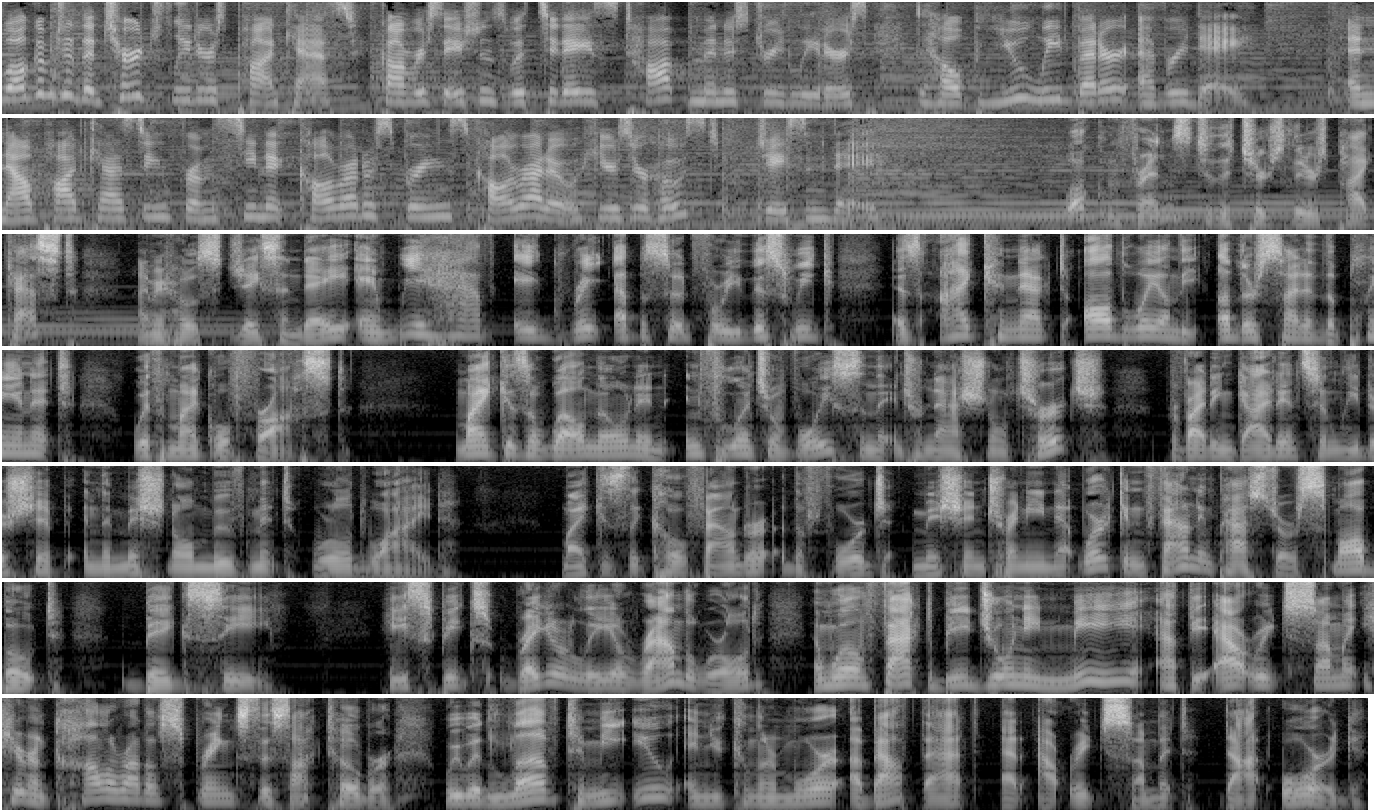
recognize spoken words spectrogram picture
Welcome to the Church Leaders Podcast, conversations with today's top ministry leaders to help you lead better every day. And now, podcasting from scenic Colorado Springs, Colorado, here's your host, Jason Day. Welcome, friends, to the Church Leaders Podcast. I'm your host, Jason Day, and we have a great episode for you this week as I connect all the way on the other side of the planet with Michael Frost. Mike is a well known and influential voice in the international church, providing guidance and leadership in the missional movement worldwide. Mike is the co founder of the Forge Mission Training Network and founding pastor of Small Boat Big Sea. He speaks regularly around the world and will, in fact, be joining me at the Outreach Summit here in Colorado Springs this October. We would love to meet you, and you can learn more about that at outreachsummit.org.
